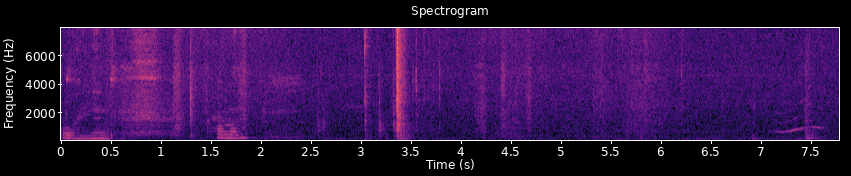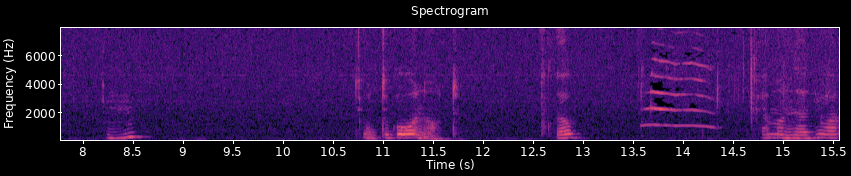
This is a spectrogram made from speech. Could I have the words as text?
Go on then. On. Mm hmm Do you want to go or not? Come on then, you are.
